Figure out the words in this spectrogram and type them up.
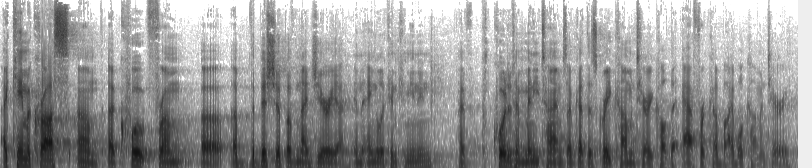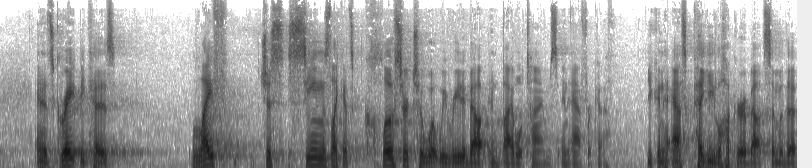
I came across um, a quote from uh, a, the bishop of Nigeria in the Anglican Communion. I've quoted him many times. I've got this great commentary called the Africa Bible Commentary. And it's great because life just seems like it's closer to what we read about in Bible times in Africa. You can ask Peggy Locker about some of the,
